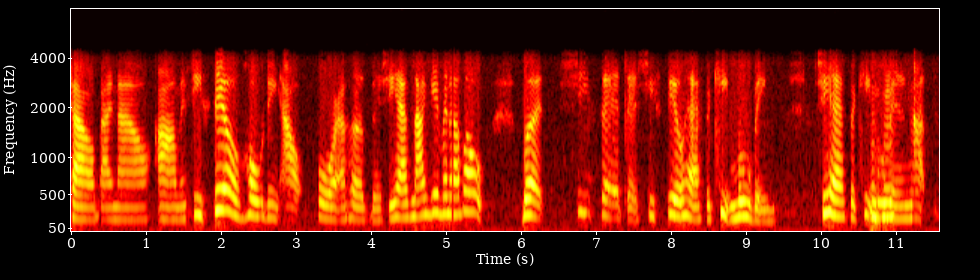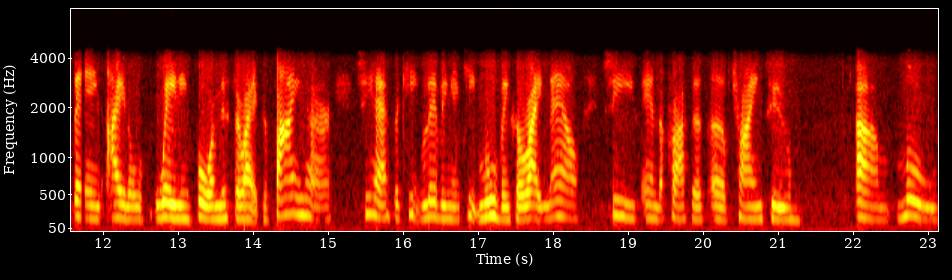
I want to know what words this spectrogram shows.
child by now. Um and she's still holding out for a husband. She has not given up hope, but she said that she still has to keep moving. She has to keep mm-hmm. moving and not staying idle, waiting for Mr. Right to find her. She has to keep living and keep moving. So right now, she's in the process of trying to um, move.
